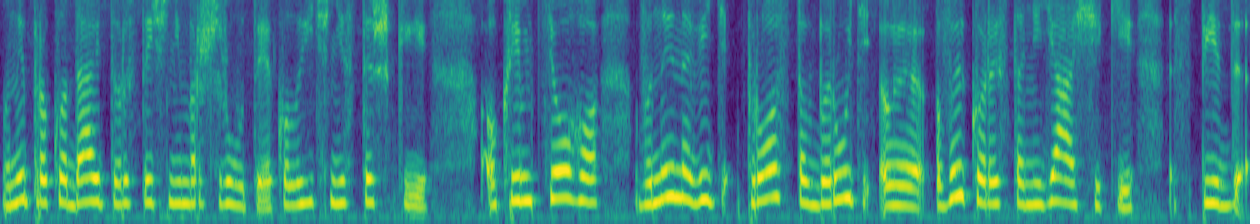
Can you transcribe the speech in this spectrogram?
вони прокладають туристичні маршрути, екологічні стежки. Окрім цього, вони навіть просто беруть е, використані ящики з-під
